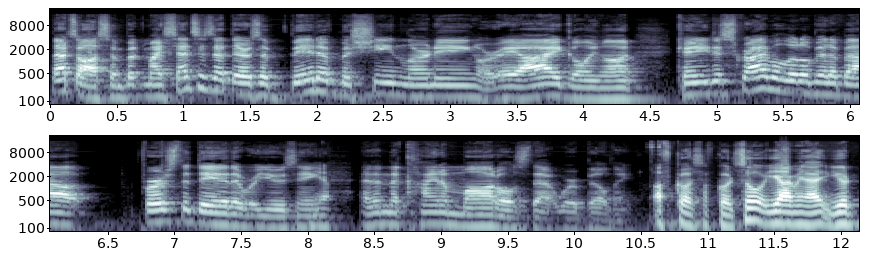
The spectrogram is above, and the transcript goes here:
that's awesome. But my sense is that there's a bit of machine learning or AI going on. Can you describe a little bit about first the data that we're using and then the kind of models that we're building? Of course, of course. So yeah, I mean, I, you're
